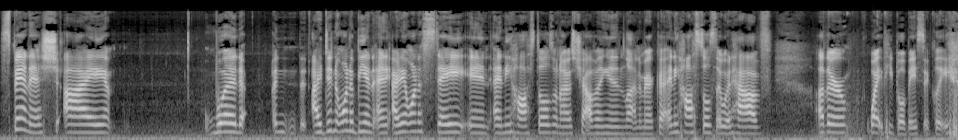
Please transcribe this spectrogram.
Spanish, I would I didn't want to be in any I didn't want to stay in any hostels when I was traveling in Latin America. Any hostels that would have other white people basically.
